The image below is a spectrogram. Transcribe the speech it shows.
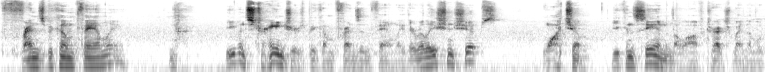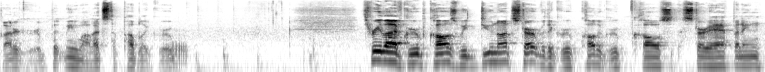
Friends become family. Even strangers become friends and family. The relationships, watch them. You can see them in the Law of Attraction by Neville Goddard group, but meanwhile, that's the public group. Three live group calls. We do not start with a group call. The group calls start happening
